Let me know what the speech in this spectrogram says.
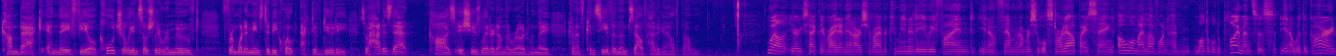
come back and they feel culturally and socially removed from what it means to be, quote, active duty. So, how does that cause issues later down the road when they kind of conceive of themselves having a health problem? Well, you're exactly right. And in our survivor community, we find, you know, family members who will start out by saying, "Oh, well, my loved one had multiple deployments, as you know, with the guard,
